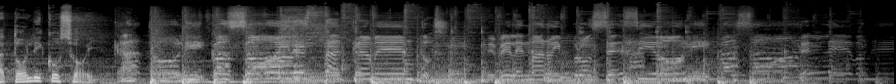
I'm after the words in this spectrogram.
Católico soy. Católico soy de sacramentos, de vela en mano y procesión. del Evangelio.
